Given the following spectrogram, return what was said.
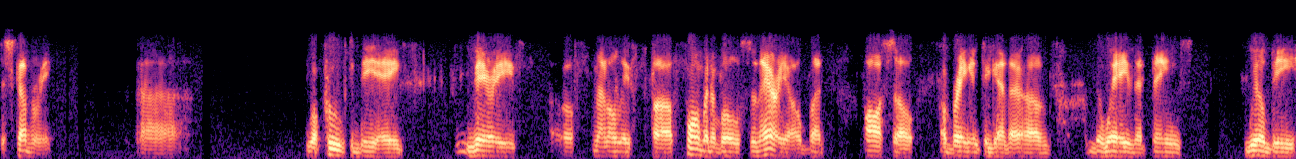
Discovery uh, will prove to be a very uh, not only uh, formidable scenario, but also a bringing together of the way that things will be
